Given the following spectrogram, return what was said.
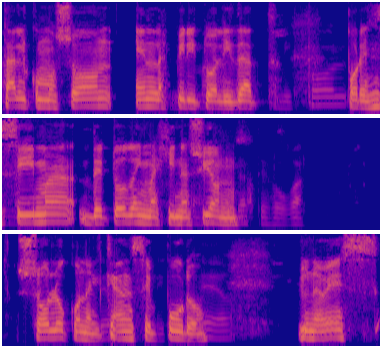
tal como son en la espiritualidad, por encima de toda imaginación, solo con alcance puro. Y una vez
